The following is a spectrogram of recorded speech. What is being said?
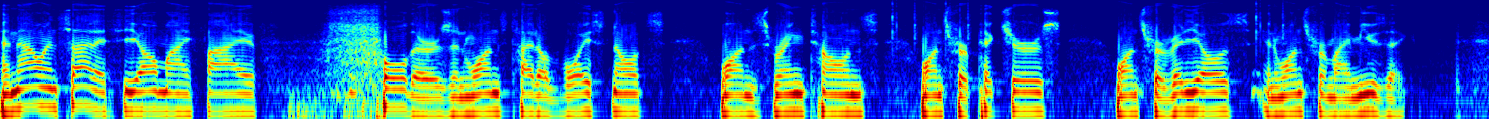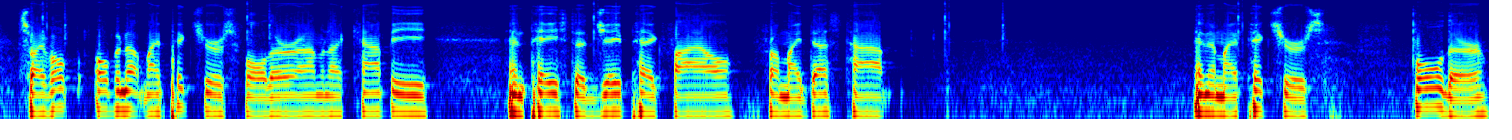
And now inside I see all my five folders and one's titled voice notes one's ringtones one's for pictures one's for videos and one's for my music so I've op opened up my pictures folder and I'm going to copy and paste a JPEG file from my desktop into my pictures folder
